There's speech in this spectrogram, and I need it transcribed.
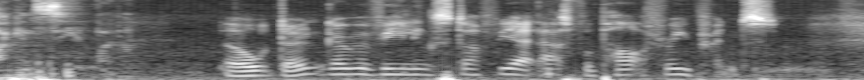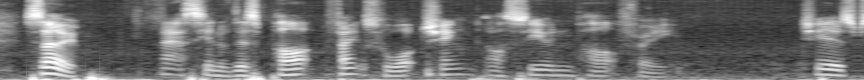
I can see it by the Oh, don't go revealing stuff yet. That's for part 3, Prince. So, that's the end of this part. Thanks for watching. I'll see you in part 3. Cheers.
